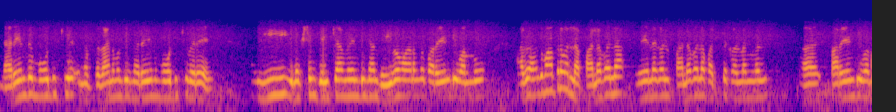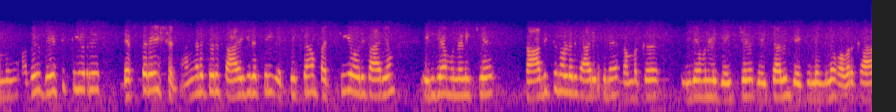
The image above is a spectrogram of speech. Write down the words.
നരേന്ദ്രമോദിക്ക് പ്രധാനമന്ത്രി നരേന്ദ്രമോദിക്ക് വരെ ഈ ഇലക്ഷൻ ജയിക്കാൻ വേണ്ടി ഞാൻ ദൈവമാണെന്ന് പറയേണ്ടി വന്നു. അത് അത് മാത്രമല്ല പല പല വേലകൾ പല പല പച്ചക്കള്ളങ്ങൾ പറയേണ്ടി വന്നു. അത് ബേസിക്കലി ഒരു ഡെസ്പറേഷൻ അങ്ങനത്തെ ഒരു സാഹചര്യത്തിൽ എത്തിക്കാൻ പറ്റിയ ഒരു കാര്യം ഇന്ത്യ മുന്നണിക്ക് സാധിച്ചു എന്നുള്ളൊരു കാര്യത്തിന് നമുക്ക് ഇന്ത്യ മുന്നണി ജയിച്ച് ജയിച്ചാലും ജയിച്ചില്ലെങ്കിലും അവർക്ക് ആ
